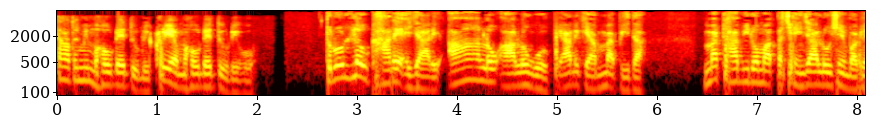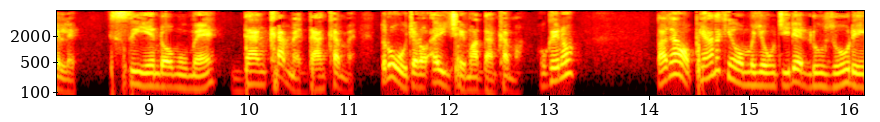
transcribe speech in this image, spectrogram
သားသမီးမဟုတ်တဲ့သူတွေခရိယန်မဟုတ်တဲ့သူတွေကို သူတို့လှုပ်ထားတဲ့အရာတွေအားလုံးအားလုံးကိုဘုရားတခင်မှတ်ပြီးသားမှတ်ထားပြီးတော့မှတစ်ချိန်ကြာလို့ရှိရင်ဘာဖြစ်လဲစီရင်တော်မူမယ်ဒဏ်ခတ်မယ်ဒဏ်ခတ်မယ်သူတို့ကိုကျတော့အဲ့ဒီအချိန်မှာဒဏ်ခတ်မှာโอเคနော်ဒါကြောင့်ဘုရားသခင်ကိုမယုံကြည်တဲ့လူဆိုးတွေ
